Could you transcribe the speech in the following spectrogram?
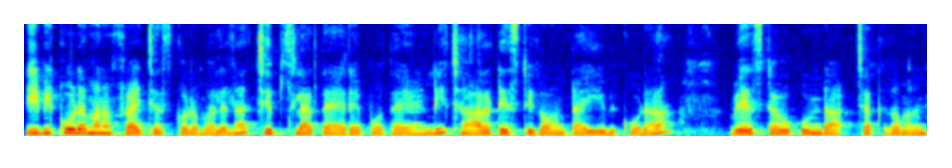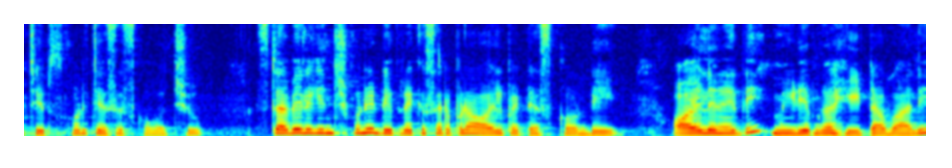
ఇవి కూడా మనం ఫ్రై చేసుకోవడం వలన చిప్స్లా తయారైపోతాయండి. చాలా టేస్టీగా ఉంటాయి ఇవి కూడా. వేస్ట్ అవ్వకుండా చక్కగా మనం చిప్స్ కూడా చేసేసుకోవచ్చు. స్టవ్ వెలిగించుకొని డీప్ ఫ్రైకి సరిపడా ఆయిల్ పెట్టేసుకోండి. ఆయిల్ అనేది మీడియంగా హీట్ అవ్వాలి.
